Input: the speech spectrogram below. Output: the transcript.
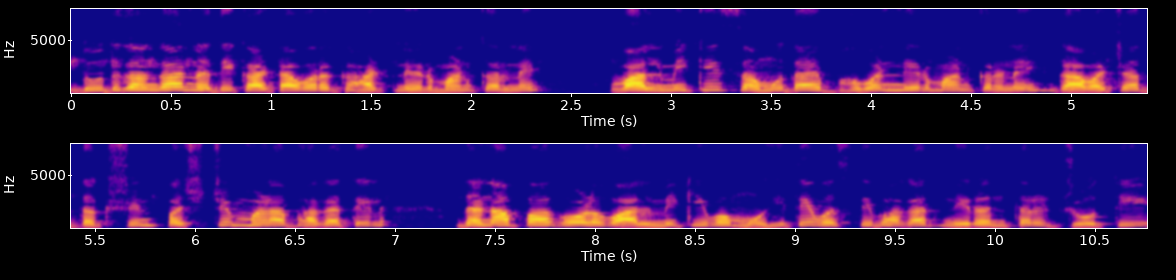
दूधगंगा नदीकाठावर घाट निर्माण करणे. वाल्मिकी समुदाय भवन निर्माण करणे गावाच्या दक्षिण पश्चिम मळा भागातील धनापागोळ वाल्मिकी व मोहिते वस्ती भागात निरंतर ज्योती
